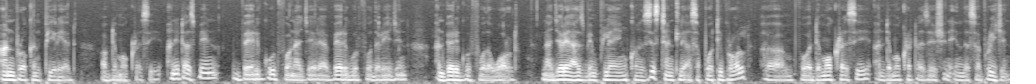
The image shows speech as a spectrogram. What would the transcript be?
unbroken period of democracy and it has been very good for Nigeria, very good for the region and very good for the world. Nigeria has been playing consistently a supportive role um, for democracy and democratization in the sub-region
